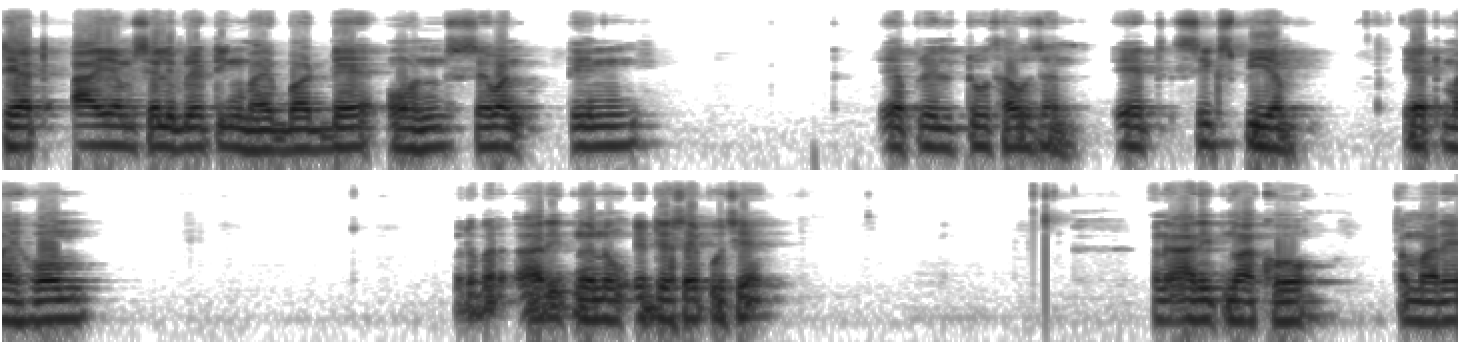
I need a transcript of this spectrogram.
that I am celebrating my birthday on 17 April 2000 at 6 pm at my home બરાબર આ રીતનું એડ્રેસ આપ્યું છે અને આ રીતનો આખો તમારે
